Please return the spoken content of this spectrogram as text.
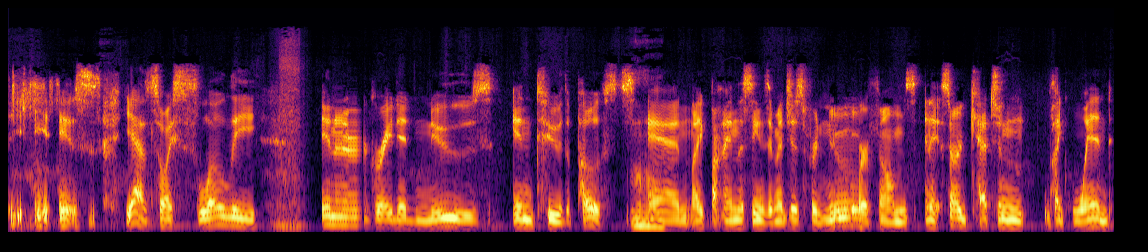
it's yeah. So I slowly integrated news into the posts and like behind the scenes images for newer films and it started catching like wind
